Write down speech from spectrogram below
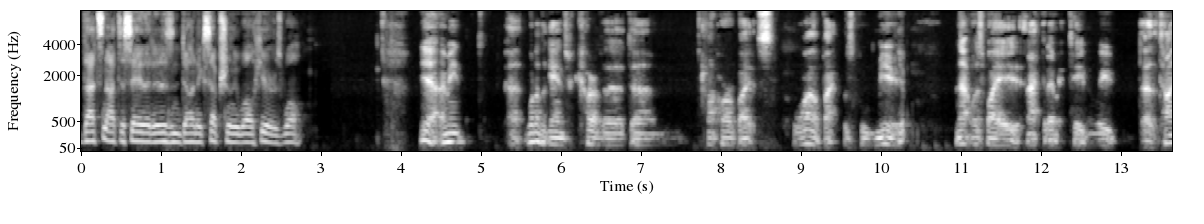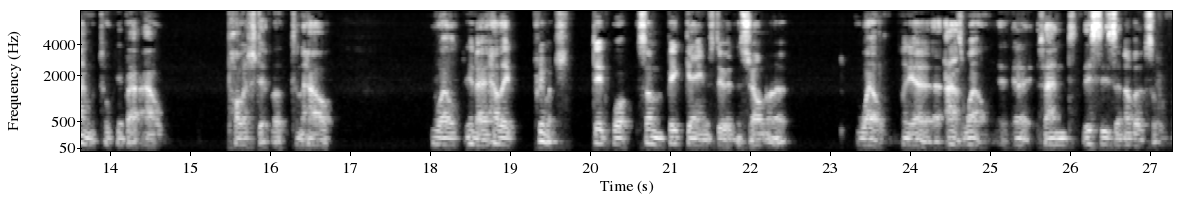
that's not to say that it isn't done exceptionally well here as well. Yeah, I mean, uh, one of the games we covered um, on Horror Bytes a while back was called Mew. Yep. And that was by an academic team. We, at the time, were talking about how polished it looked and how well, you know, how they pretty much did what some big games do in this genre well, yeah, as well. And this is another sort of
